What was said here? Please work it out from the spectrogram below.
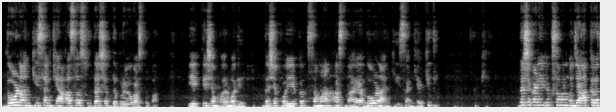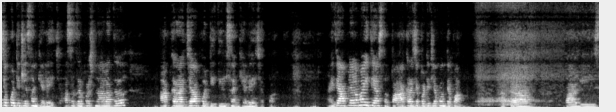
दोन अंकी संख्या असा सुद्धा शब्दप्रयोग असतो पहा एक ते शंभरमध्ये दशक व एकक समान असणाऱ्या दोन अंकी संख्या किती? दशक आणि एकक समान म्हणजे अकराच्या पटीतल्या संख्या लिहायच्या असा जर प्रश्न आला तर अकराच्या पटीतील संख्या लिहायच्या पा आणि ते आपल्याला माहिती असतात पा अकराच्या पटीतल्या कोणत्या पा अकरा बावीस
